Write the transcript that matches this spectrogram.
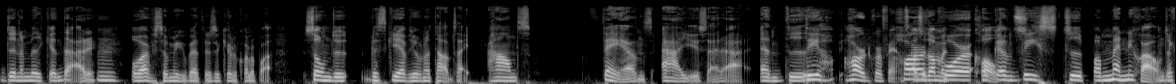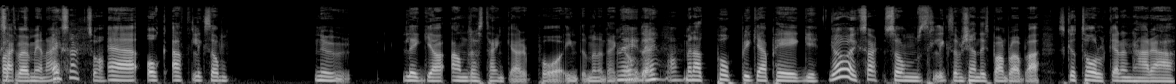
dynamiken där Mm. och varför så mycket bättre så kul att kolla på. Som du beskrev Jonathan, så här, hans fans är ju så här, en vi, Det är hardcore fans. hardcore alltså de är och en viss typ av människa om du Exakt. fattar vad jag menar. Exakt så. Eh, och att liksom, nu lägger jag andras tankar på, inte mina tankar Nej, om det. nej, ja. Men att poppiga Peg Ja exakt. som liksom kändisbarn bla bla ska tolka den här äh,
